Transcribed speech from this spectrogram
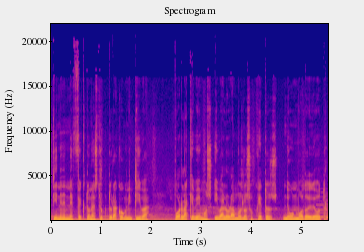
tienen en efecto una estructura cognitiva por la que vemos y valoramos los objetos de un modo o de otro,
